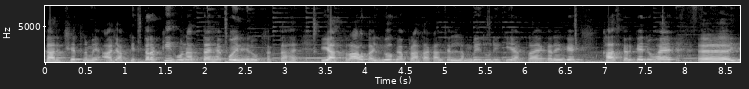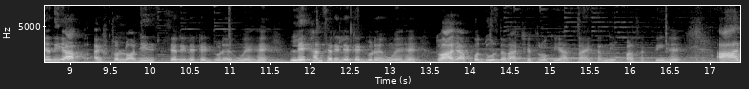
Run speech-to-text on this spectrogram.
कार्यक्षेत्र में आज आपकी तरक्की होना तय है, कोई नहीं रोक सकता है। यात्राओं का योग है, प्रातःकाल से लंबी दूरी की यात्राएँ करेंगे। खास करके जो है यदि आप एस्ट्रोलॉजी से रिलेटेड जुड़े हुए हैं, लेखन से रिलेटेड जुड़े हुए हैं तो आज आपको दूर दराज क्षेत्रों की यात्राएँ करनी पड़ सकती हैं। आज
